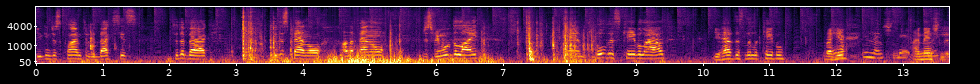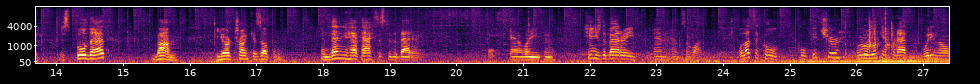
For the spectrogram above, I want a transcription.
You can just climb through the back seats to the back, to this panel. On the panel, just remove the light and pull this cable out. You have this little cable right here. You mentioned it. I mentioned it. Just pull that, bam, your trunk is open. And then you have access to the battery Yes. and where you can change the battery and, and so on. Well, that's a cool, cool feature. We were looking for that. We didn't know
